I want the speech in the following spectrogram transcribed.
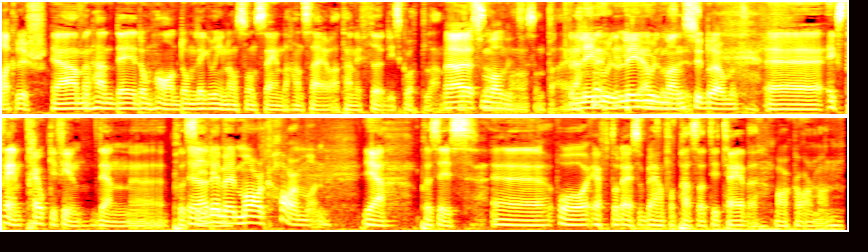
like this. Ja men han, det, de, har, de lägger in någon sån scen där han säger att han är född i Skottland. Ja, liksom, som vanligt. Och sånt där. Liv, Ull- Liv Ja. Eh, extremt tråkig film den eh, Presidio. Ja, det är med Mark Harmon. Ja, precis. Eh, och efter det så blev han förpassad till tv, Mark Harmon.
